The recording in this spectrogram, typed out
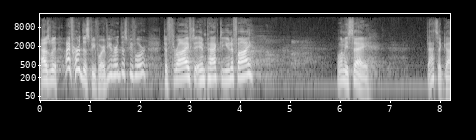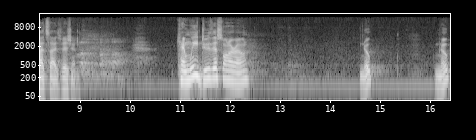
as we, I've heard this before. Have you heard this before? To thrive, to impact, to unify? Well, let me say, that's a God sized vision. Can we do this on our own? Nope. Nope.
